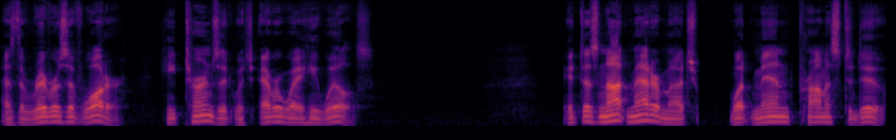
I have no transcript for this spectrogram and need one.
As the rivers of water, he turns it whichever way he wills. It does not matter much what men promise to do.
